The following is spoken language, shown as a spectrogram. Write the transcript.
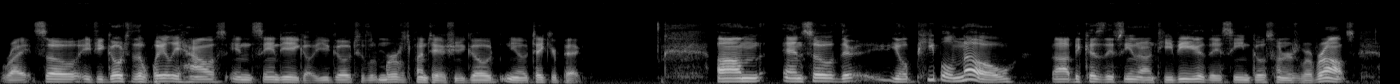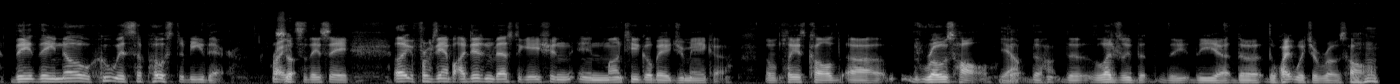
right? So if you go to the Whaley House in San Diego, you go to the Myrtles Plantation, you go you know take your pick. Um, and so there, you know, people know uh, because they've seen it on TV or they've seen ghost hunters wherever else. They they know who is supposed to be there, right? So- So, they say, like for example, I did investigation in Montego Bay, Jamaica, of a place called uh, Rose Hall. Yeah. The, the, the allegedly the the the, uh, the the White Witch of Rose Hall. Mhm.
